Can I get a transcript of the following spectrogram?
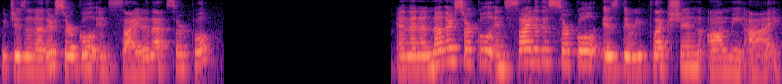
which is another circle inside of that circle. And then another circle inside of this circle is the reflection on the eye,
